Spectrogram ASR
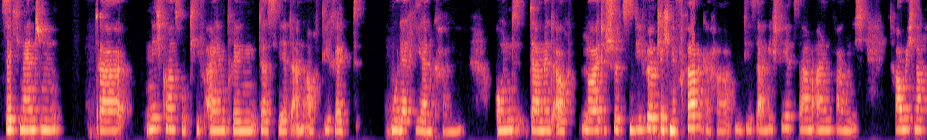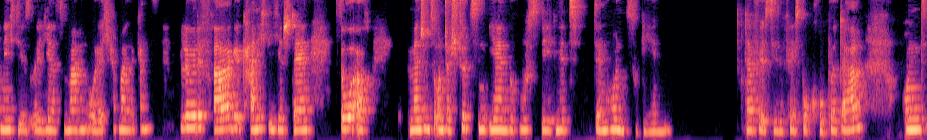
sich Menschen da nicht konstruktiv einbringen, dass wir dann auch direkt moderieren können und damit auch Leute schützen, die wirklich eine Frage haben, die sagen, ich stehe jetzt da am Anfang und ich traue mich noch nicht, dieses oder jenes zu machen oder ich habe mal eine ganz blöde Frage, kann ich die hier stellen? So auch Menschen zu unterstützen, ihren Berufsweg mit dem Hund zu gehen. Dafür ist diese Facebook-Gruppe da. Und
